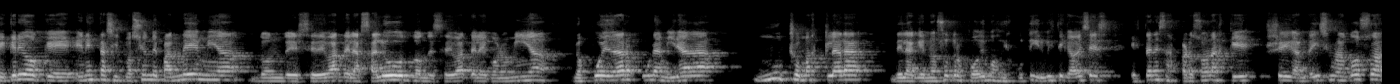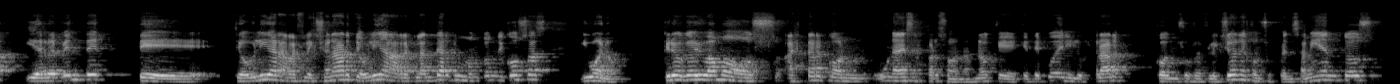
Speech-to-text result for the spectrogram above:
que creo que en esta situación de pandemia, donde se debate la salud, donde se debate la economía, nos puede dar una mirada mucho más clara de la que nosotros podemos discutir. Viste que a veces están esas personas que llegan, te dicen una cosa y de repente te, te obligan a reflexionar, te obligan a replantearte un montón de cosas y bueno, creo que hoy vamos a estar con una de esas personas, ¿no? Que, te pueden ilustrar con sus reflexiones, con sus pensamientos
